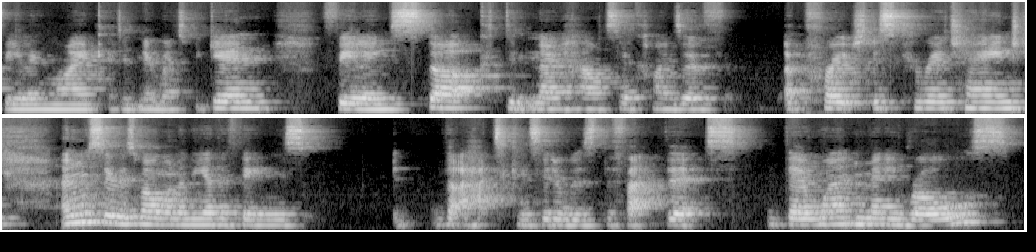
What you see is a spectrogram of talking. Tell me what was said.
feeling like I didn't know where to begin, feeling stuck, didn't know how to kind of approach this career change. And also, as well, one of the other things that I had to consider was the fact that there weren't many roles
